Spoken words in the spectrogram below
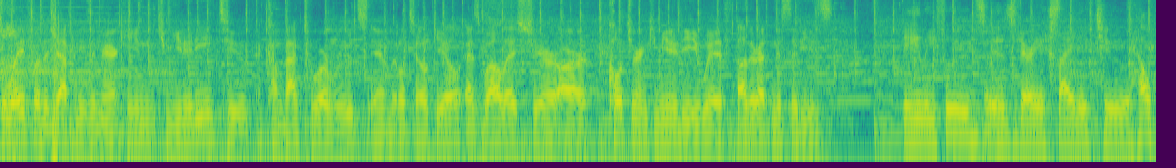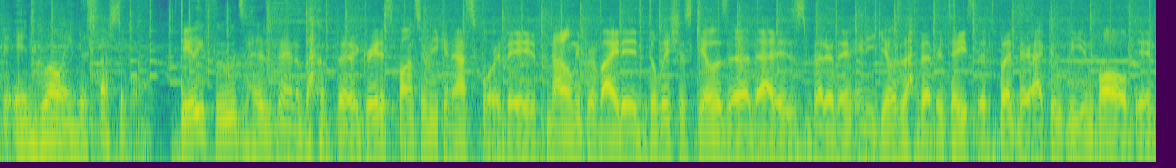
It's a way for the Japanese American community to come back to our roots in Little Tokyo, as well as share our culture and community with other ethnicities. Day-Lee Foods is very excited to help in growing this festival. Day-Lee Foods has been about the greatest sponsor we can ask for. They've not only provided delicious gyoza that is better than any gyoza I've ever tasted, but they're actively involved in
